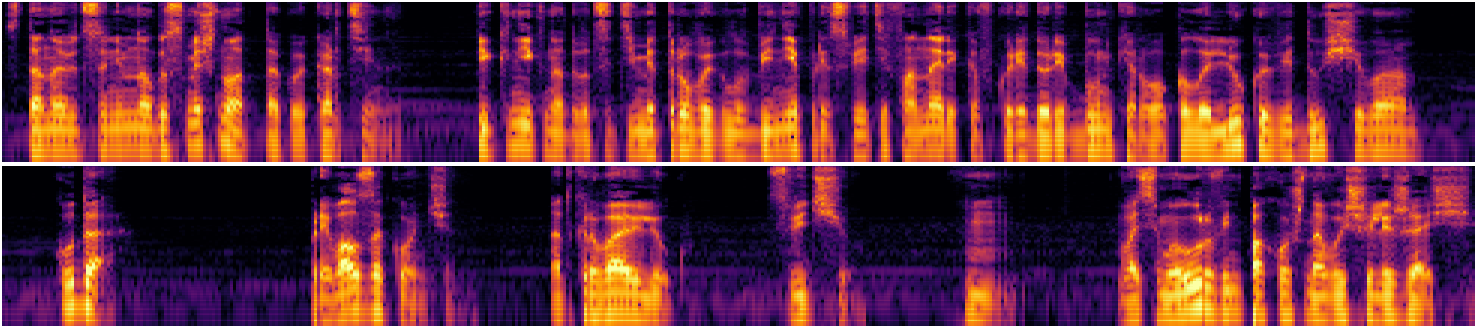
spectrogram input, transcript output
Становится немного смешно от такой картины. Пикник на 20-метровой глубине при свете фонарика в коридоре бункера около люка, ведущего... Куда? Привал закончен. Открываю люк. Свечу. Хм, Восьмой уровень похож на выше лежащий.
